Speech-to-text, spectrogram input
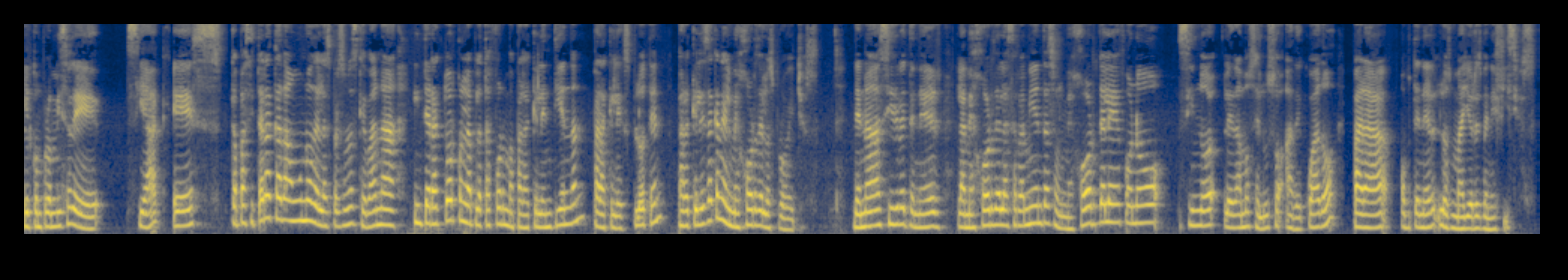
el compromiso de SIAC es capacitar a cada una de las personas que van a interactuar con la plataforma para que le entiendan, para que le exploten, para que le saquen el mejor de los provechos. De nada sirve tener la mejor de las herramientas o el mejor teléfono si no le damos el uso adecuado para obtener los mayores beneficios.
